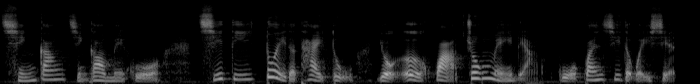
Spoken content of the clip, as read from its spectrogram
秦刚警告美国，其敌对的态度有恶化中美两国关系的危险，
